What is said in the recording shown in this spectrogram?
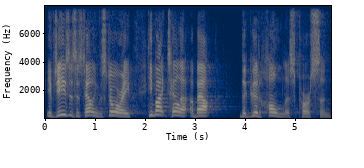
If Jesus is telling the story, he might tell about the good homeless person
